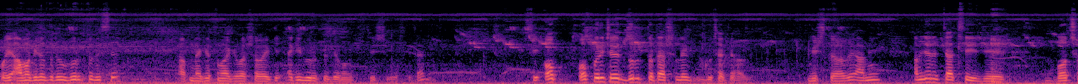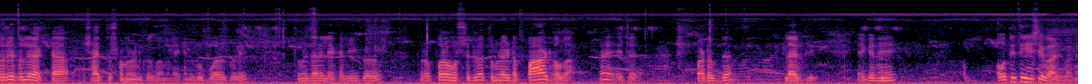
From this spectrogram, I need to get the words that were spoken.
ওই আমাকে যতটুকু গুরুত্ব দিচ্ছে আপনাকে তোমাকে বা সবাইকে একই গুরুত্ব দিয়ে মানুষ সৃষ্টি করছে তাই না? সেই অপ- অপরিচয়ের দূরত্বটা আসলে গুছাতে হবে মিশতে হবে। আমি আমি যেটা চাচ্ছি যে বছরে হলেও একটা সাহিত্য সম্মেলন করব আমরা এখানে খুব বড় করে। তোমরা যারা লেখালেখি করো তোমরা পরামর্শ দেবা তোমরা একটা পার্ট হবা হ্যাঁ এটা পার্ট অফ দ্য লাইব্রেরি। এখানে অতিথি হিসেবে আসবে না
